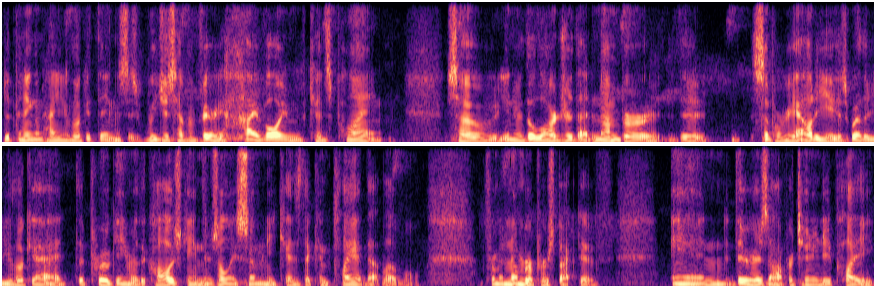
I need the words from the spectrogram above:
depending on how you look at things, is we just have a very high volume of kids playing. So, you know, the larger that number, the simple reality is whether you look at the pro game or the college game, there's only so many kids that can play at that level from a number perspective. And there is opportunity to play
